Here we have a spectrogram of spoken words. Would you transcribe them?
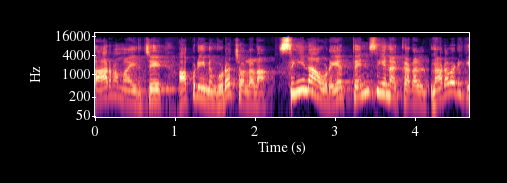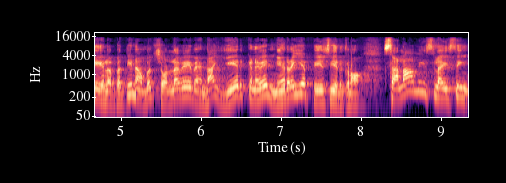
காரணமாயிருச்சு அப்படின்னு கூட சொல்லலாம். சீனாவுடைய தென் சீன கடல் நடவடிக்கைகளை பற்றி நம்ம சொல்லவே வேண்டாம். ஏற்கனவே நிறைய பேசியிருக்கிறோம். சலாமி ஸ்லைசிங்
